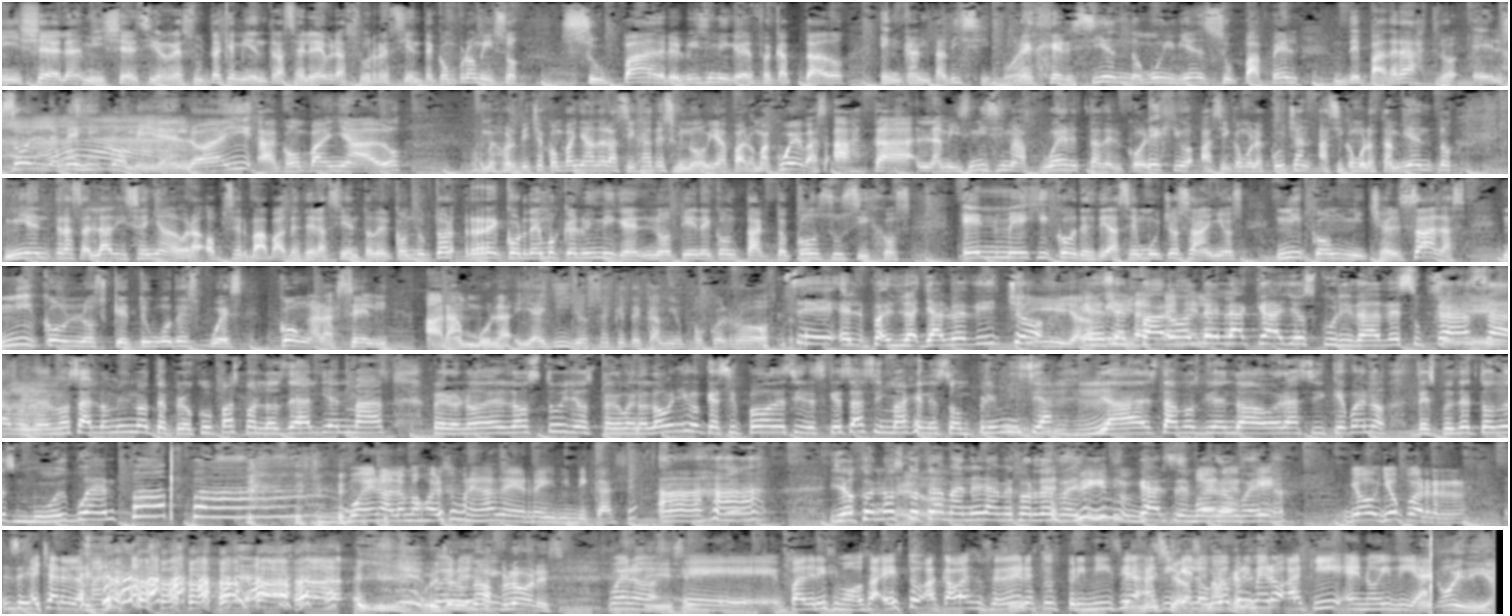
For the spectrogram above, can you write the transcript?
Michelle, Michelle, sí, resulta que mientras celebra su reciente compromiso, su padre Luis Miguel fue captado encantadísimo, ejerciendo muy bien su papel de padrastro. El Sol de México, mírenlo ahí, acompañado o mejor dicho, acompañando a las hijas de su novia Paloma Cuevas hasta la mismísima puerta del colegio, así como lo escuchan, así como lo están viendo, mientras la diseñadora observaba desde el asiento del conductor. Recordemos que Luis Miguel no tiene contacto con sus hijos en México desde hace muchos años, ni con Michelle Salas, ni con los que tuvo después con Araceli Arámbula. Y allí yo sé que te cambia un poco el rostro. Sí, ya lo he dicho. es el farol de la calle, oscuridad de su casa. Volvemos a lo mismo, te preocupas por los de alguien más, pero no de los tuyos. Pero bueno, lo único que sí puedo decir es que esas imágenes son primicia. Ya estamos viendo ahora, así que bueno, después de todo es muy buen papá. bueno, a lo mejor es su manera de reivindicarse. Ajá. Yo conozco otra manera mejor de reivindicarse, bueno, pero bueno. Yo, yo por echarle la mano. bueno, unas flores. Bueno, Eh, padrísimo. O sea, esto acaba de suceder, esto es primicia, así que lo veo primero aquí en Hoy Día. En Hoy Día.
